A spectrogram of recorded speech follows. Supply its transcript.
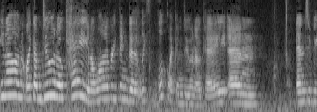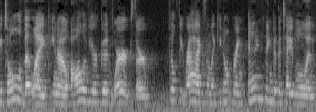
you know, I'm like I'm doing okay, and I want everything to at least look like I'm doing okay, and and to be told that like you know all of your good works are filthy rags and like you don't bring anything to the table and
